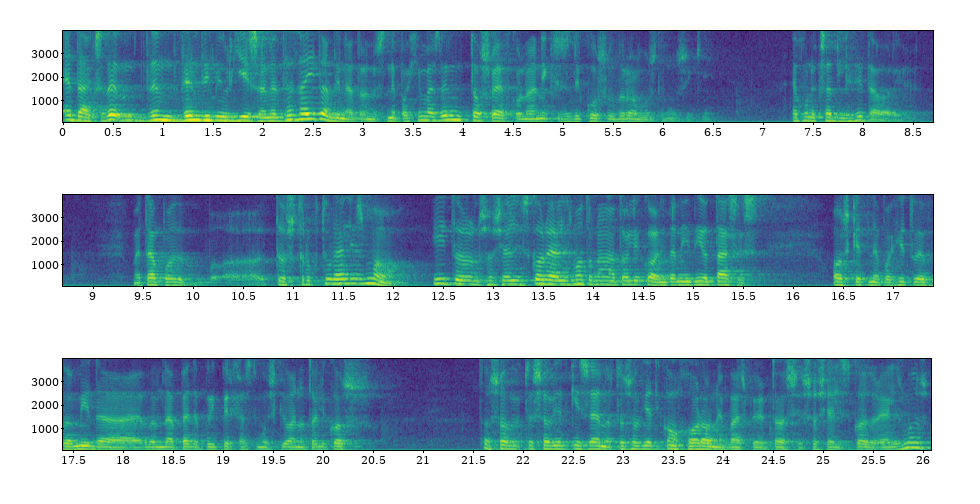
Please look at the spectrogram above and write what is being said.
Εντάξει, δεν, δεν, δεν δημιουργήσανε, δεν θα ήταν δυνατόν. Στην εποχή μας δεν είναι τόσο εύκολο να ανοίξεις δικούς σου δρόμους στη μουσική. Έχουν εξαντληθεί τα όρια. Μετά από ε, το στρουκτουραλισμό ή τον σοσιαλιστικό ρεαλισμό των Ανατολικών. Ήταν οι δύο τάσεις ως και την εποχή του 70-75 που υπήρχαν στη μουσική ο Ανατολικός το Σοβι... της Σοβιετικής Ένωσης, των Σοβιετικών χωρών, εν πάση περιπτώσει, σοσιαλιστικός ρεαλισμός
